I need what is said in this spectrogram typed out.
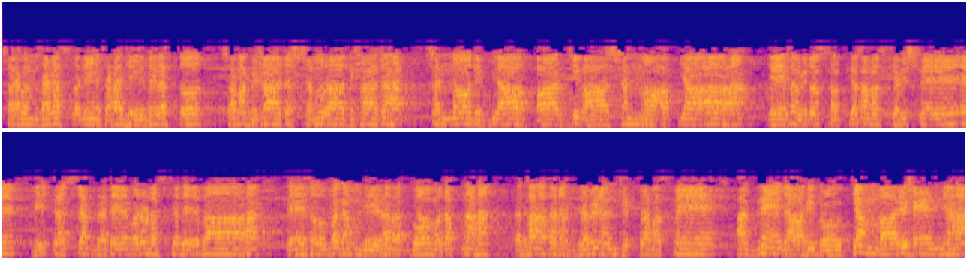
सर्वम् सरस्वती सहधेभिरस्तु शमभिषाचः शमुराधिषाचः शन्नो दिव्याः पार्थिवाः शन्नो अप्याः। ये समितुः सत्यसमस्य विश्वे। मित्रस्य व्रते वरुणस्य देवाः। ते सौभगम् वीरवद्गो मदप्नः तथातनद्रविणम् चित्रमस्मे। अग्ने जाहिदोत्यम् वारिषेण्यः।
